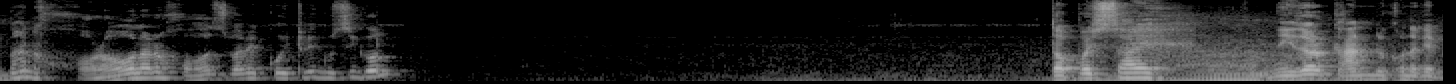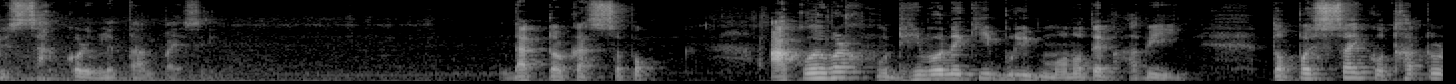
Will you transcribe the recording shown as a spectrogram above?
ইমান সৰল আৰু সহজভাৱে কৈ থৈ গুচি গ'ল। তপস্যাই নিজৰ কাণ দুখনকে বিশ্বাস কৰিবলৈ টান পাইছিল। ডাক্তৰ কাশ্যপক আকৌ এবাৰ সুধিব নেকি বুলি মনতে ভাবি তপস্যাই কোঠাটোৰ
